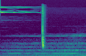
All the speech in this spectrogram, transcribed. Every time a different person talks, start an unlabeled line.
Thank you.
